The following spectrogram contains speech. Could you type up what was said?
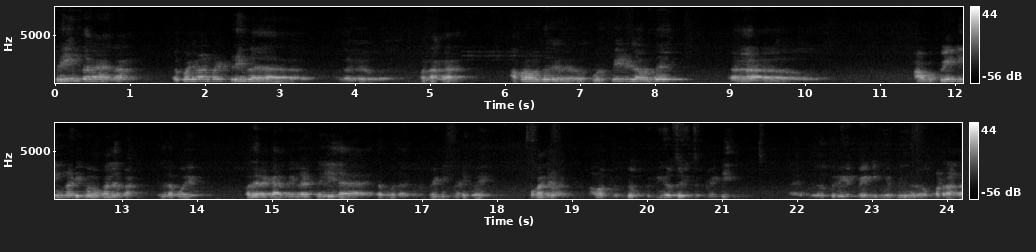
ட்ரீம் தானே? நான் கொஞ்ச நாள் முன்னாடி ட்ரீமில் வந்தாங்க. அப்புறம் வந்து ஒரு பீரியடில் வந்து அவங்க பெயிண்டிங் முன்னாடி போய் உட்காந்துருப்பாங்க இதில் போய் மதுரை கேலரியில் டெல்லியில் இந்த போது பெயிண்டிங் முன்னாடி போய் உட்காந்துருவாங்க அவன் பெரிய பெரிய சைஸ் பெயிண்டிங் இவ்வளோ பெரிய பெயிண்டிங் எப்படி பண்ணுறாங்க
